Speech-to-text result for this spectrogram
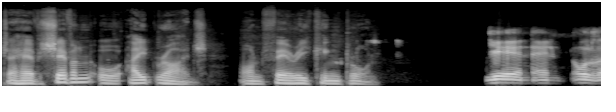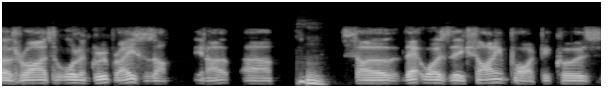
to have seven or eight rides on Fairy King Prawn. yeah, and, and all of those rides were all in group races. Um, you know, um, Mm. so that was the exciting part because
